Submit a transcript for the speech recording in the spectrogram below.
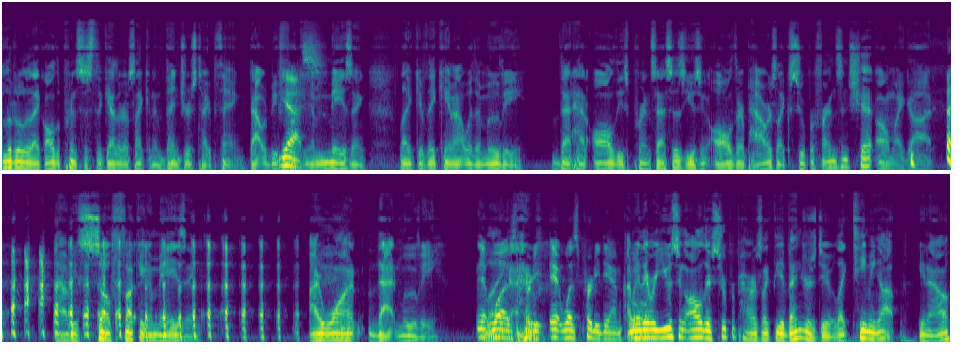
literally like all the princes together as like an Avengers type thing. That would be Yes. fucking amazing. Like if they came out with a movie that had all these princesses using all their powers like super friends and shit. Oh my god. that would be so fucking amazing. I want that movie. It Like, was pretty. It was pretty damn I mean, they were using all their superpowers like the Avengers do, like teaming up, you know?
